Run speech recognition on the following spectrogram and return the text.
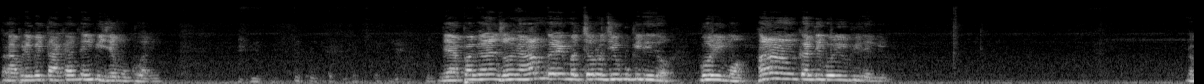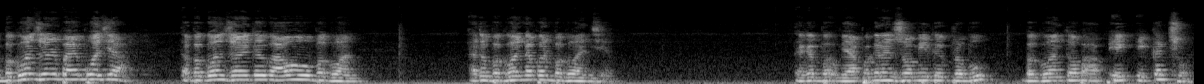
પણ આપણી ભાઈ તાકાત નહીં બીજે મૂકવાની. વ્યાપાકરણ સ્વામી આમ કરી મચ્છરનો જીવ મૂકી દીધો, ગોળીમાં. હરણ કરતી ગોળી ઊભી ગઈ. ભગવાન સ્વામી પાસે પહોંચ્યા. તો ભગવાન સ્વામી કહ્યું આવો ભગવાન. આ તો ભગવાનના પણ ભગવાન છે. કે વ્યાપકરણ સ્વામીએ કહ્યું, પ્રભુ, ભગવાન તો આપ એક એક જ છો.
